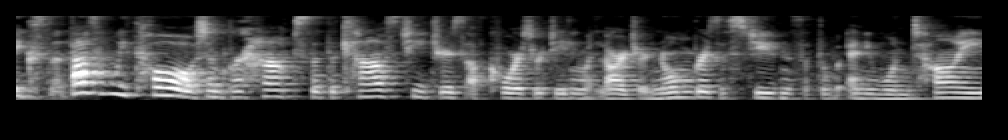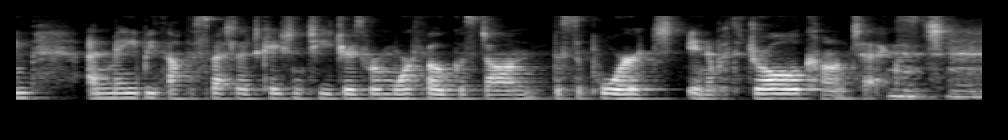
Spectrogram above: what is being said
Ex- that's what we thought, and perhaps that the class teachers, of course, were dealing with larger numbers of students at the, any one time, and maybe that the special education teachers were more focused on the support in a withdrawal context. Mm-hmm.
